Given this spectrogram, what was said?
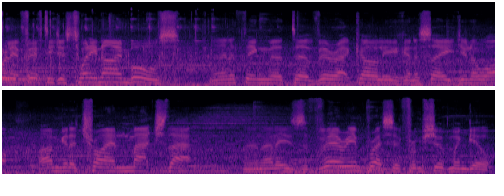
Brilliant 50, just 29 balls. Anything that uh, Virat Kohli is going to say, you know what, I'm going to try and match that. And that is very impressive from Shubman Gill.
